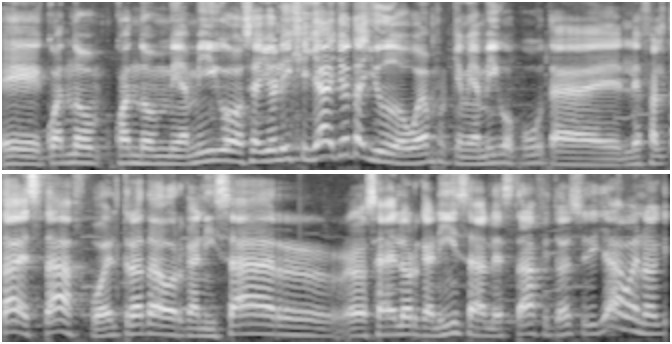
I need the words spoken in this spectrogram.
eh, cuando, cuando mi amigo, o sea, yo le dije, ya, yo te ayudo, weón, porque mi amigo, puta, eh, le faltaba staff, pues él trata de organizar, o sea, él organiza el staff y todo eso, y ya, bueno, ok,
